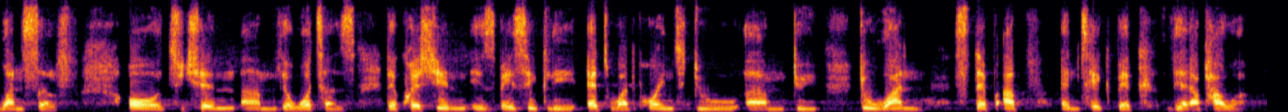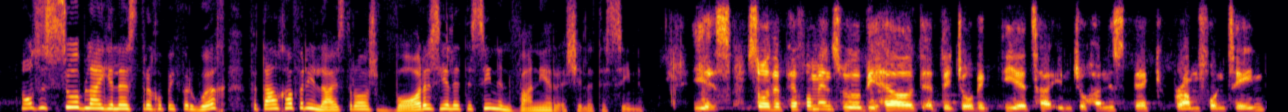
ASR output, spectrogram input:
oneself or to chain um, the waters. The question is basically at what point do um do do one step up and take back their power? Ons is so bly julle is terug op die verhoog. Vertel gou vir die luisteraars waar is julle te sien en wanneer is julle te sien? Yes, so the performance will be held at the Joburg Theatre in Johannesburg, Bramfontein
